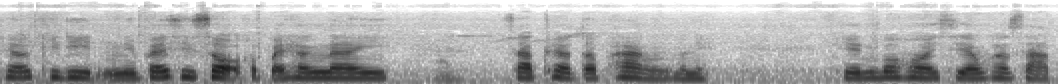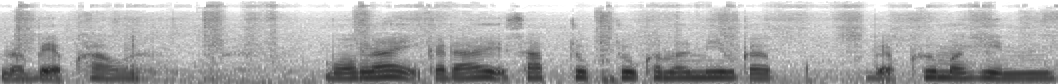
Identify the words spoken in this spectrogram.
แถวขีดินนี่ไผสิเสาะเข้าไปทางในซับแถวตะพังมานี่เห็นบ่หอยเสียมเขาซับนะแบบเขาบ่ง่ายก็ได้ซับจุกจุกๆให้มันมีกับแบบคือมาหินนี่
